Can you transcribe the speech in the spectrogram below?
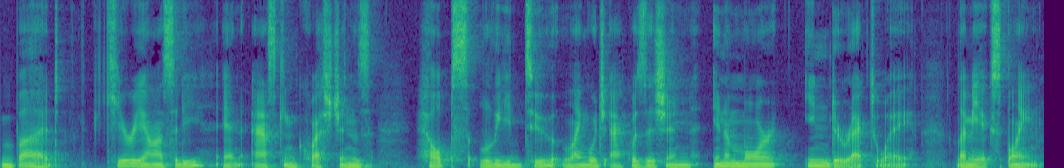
But curiosity and asking questions helps lead to language acquisition in a more indirect way. Let me explain.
